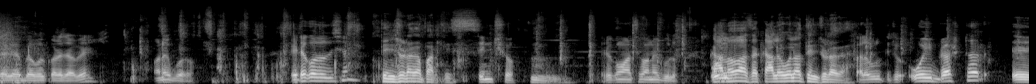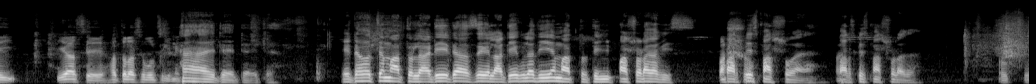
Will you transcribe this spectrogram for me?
জায়গায় ব্যবহার করা যাবে। অনেক বড়। এটা কত দিচ্ছেন? তিনশো টাকা পার পিস তিনশো। হুম। এরকম আছে অনেকগুলো। কালো আছে কালোগুলো তিনশো টাকা। কালোগুলো তিনশো। ওই ব্রাশটার এই ইয়ে আছে হাতল আছে বলছিলেন হ্যাঁ হ্যাঁ এটা এটা এটা। এটা হচ্ছে মাত্র লাঠি এটা আছে লাঠি এগুলো দিয়ে মাত্র তিন পাঁচশো টাকা পিস পার পিস পাঁচশো হ্যাঁ পার পিস পাঁচশো টাকা। ওকে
